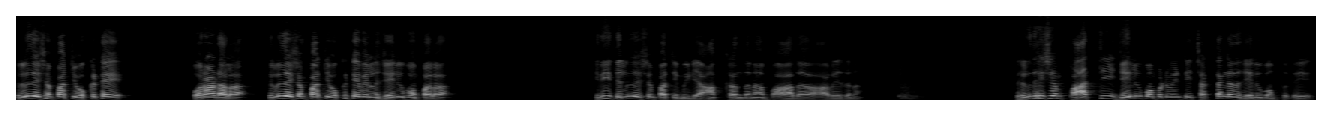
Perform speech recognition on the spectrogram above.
తెలుగుదేశం పార్టీ ఒక్కటే పోరాడాలా? తెలుగుదేశం పార్టీ ఒక్కటే వీళ్ళని జైలుకి పంపాలా? ఇది తెలుగుదేశం పార్టీ మీడియా ఆక్రందన బాధ ఆవేదన. తెలుగుదేశం పార్టీ జైలుకు పంపడం ఏంటి? చట్టం కదా జైలుకు పంపుతుంది.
